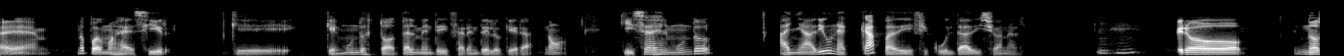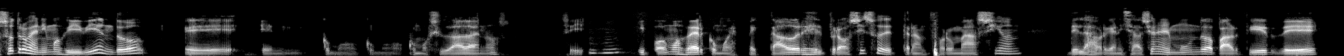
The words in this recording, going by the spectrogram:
eh, no podemos decir que, que, el mundo es totalmente diferente de lo que era. No, quizás el mundo añadió una capa de dificultad adicional. Pero nosotros venimos viviendo eh, en, como, como, como ciudadanos ¿sí? Y podemos ver como espectadores el proceso de transformación de las organizaciones en el mundo a partir de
